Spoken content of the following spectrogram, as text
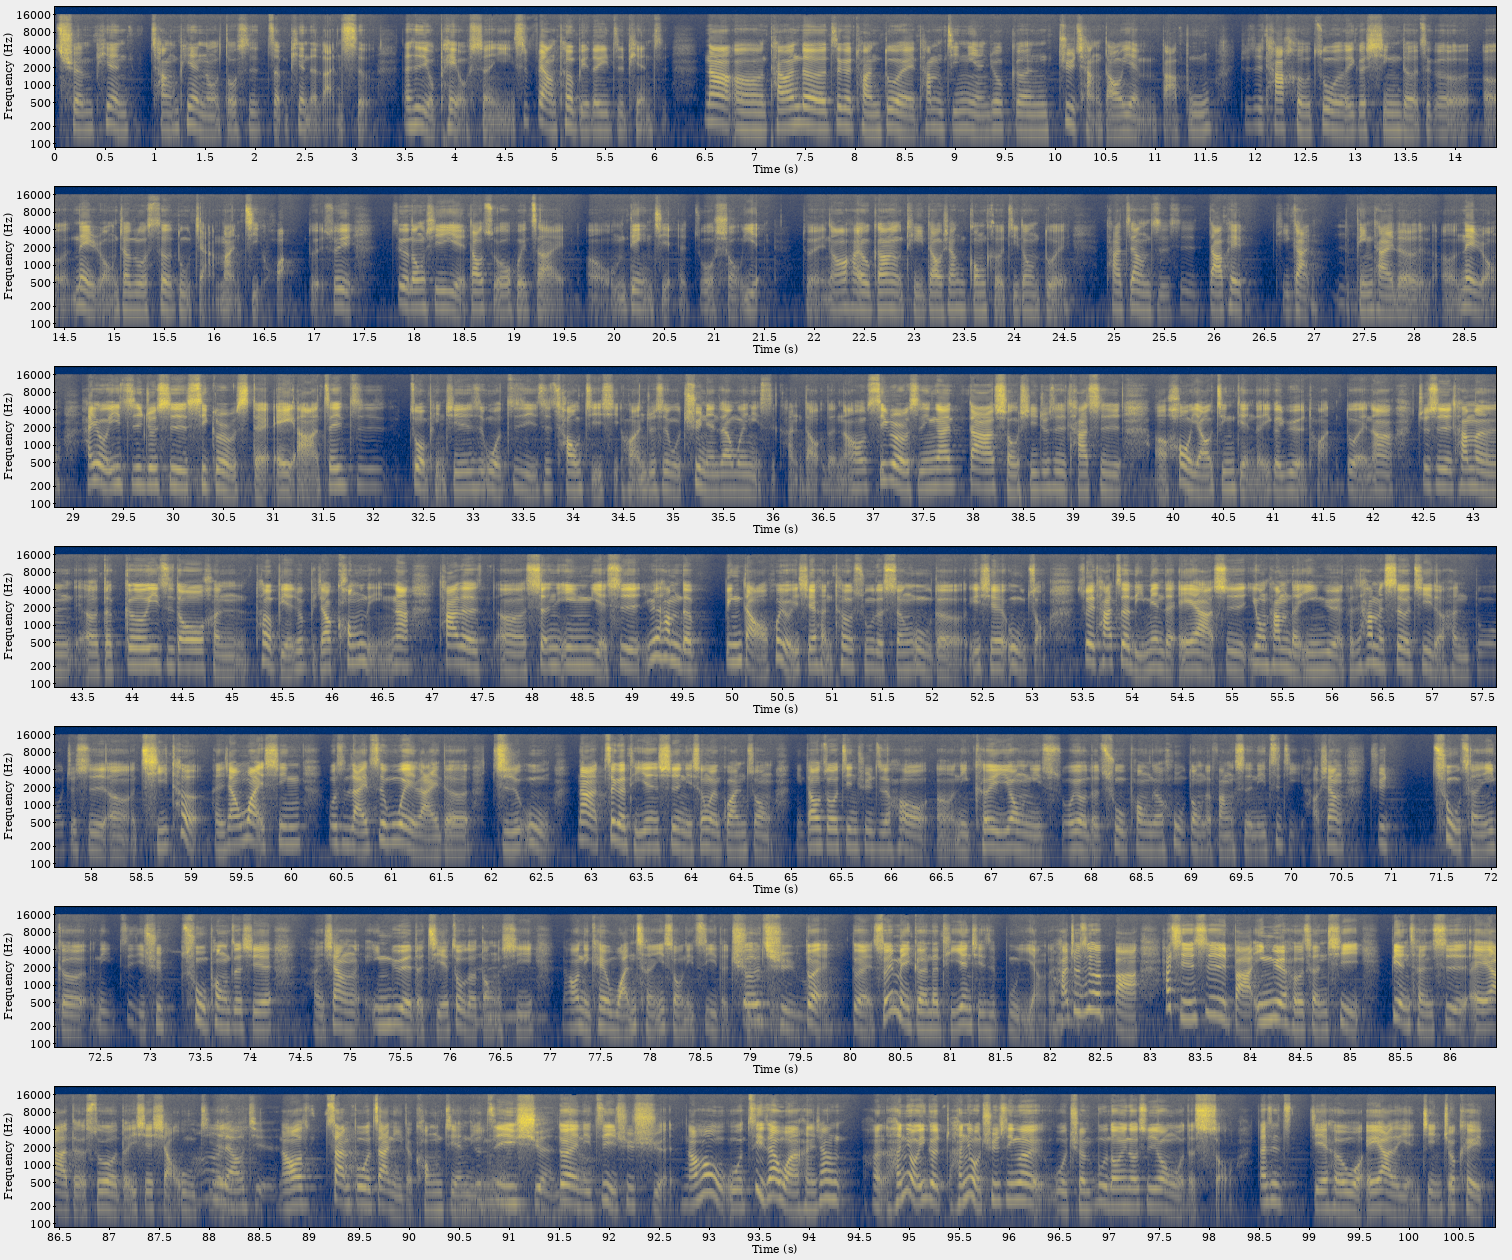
全片长片哦，都是整片的蓝色，但是有配有声音，是非常特别的一支片子。那嗯，台湾的这个团队，他们今年就跟剧场导演把布，就是他合作了一个新的这个呃内容，叫做《色度假漫计划》。对，所以这个东西也到时候会在呃我们电影节做首演。对，然后还有刚刚有提到像《攻壳机动队》，它这样子是搭配体感平台的呃内容，还有一支就是 s e g i r l s 的 AR 这一支。作品其实是我自己是超级喜欢，就是我去年在威尼斯看到的。然后 s i g a r s 应该大家熟悉，就是它是呃后摇经典的一个乐团，对，那就是他们呃的歌一直都很特别，就比较空灵。那他的呃声音也是，因为他们的。冰岛会有一些很特殊的生物的一些物种，所以它这里面的 AR 是用他们的音乐，可是他们设计了很多就是呃奇特，很像外星或是来自未来的植物。那这个体验是你身为观众，你到时候进去之后，呃，你可以用你所有的触碰跟互动的方式，你自己好像去促成一个你自己去触碰这些。很像音乐的节奏的东西，然后你可以完成一首你自己的歌曲。对对，所以每个人的体验其实不一样的。他就是把，他其实是把音乐合成器变成是 AR 的所有的一些小物件，了解。然后散播在你的空间里面，自己选。对，你自己去选。然后我自己在玩，很像很很有一个很有趣，是因为我全部东西都是用我的手，但是结合我 AR 的眼镜就可以。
